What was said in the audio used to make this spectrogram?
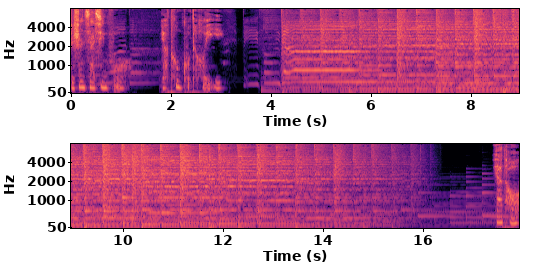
只剩下幸福又痛苦的回忆。丫头，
